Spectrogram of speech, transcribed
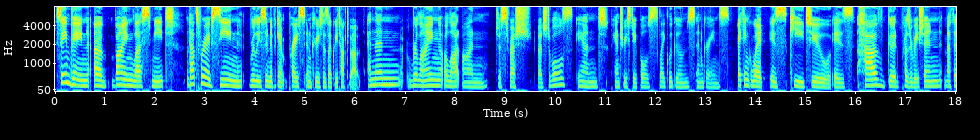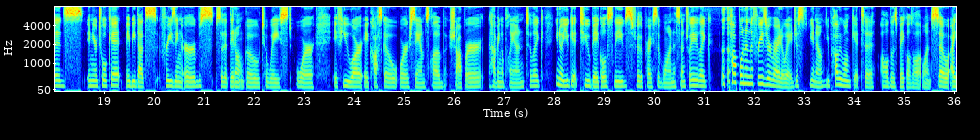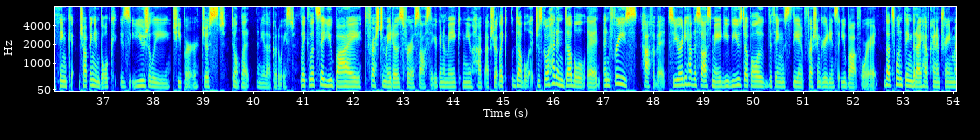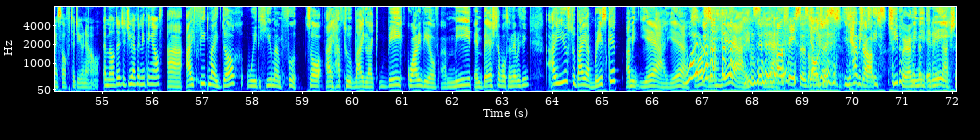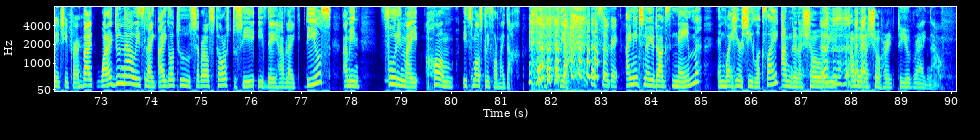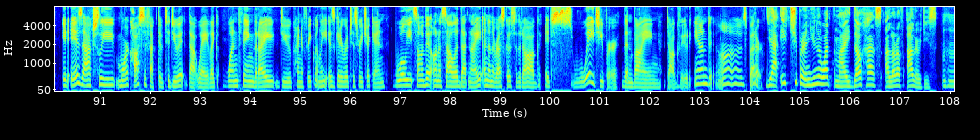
Same vein, uh, buying less meat. That's where I've seen really significant price increases, like we talked about. And then relying a lot on just fresh vegetables and pantry staples like legumes and grains. I think what is key too is have good preservation methods in your toolkit. Maybe that's freezing herbs so that they don't go to waste. Or if you are a Costco or Sam's Club shopper, having a plan to like, you know, you get two bagel sleeves for the price of one essentially. Like, pop one in the freezer right away. Just, you know, you probably won't get to all those bagels all at once. So I think shopping in bulk is usually cheaper. Just don't let any of that go to waste. Like, let's say you buy fresh tomatoes for a sauce that you're going to make and you have extra, like, double it. Just go ahead and double it and freeze half of it. So you already have the sauce made. You've used up all of the things, the fresh ingredients that you bought for it. That's one thing that I have kind of trained myself to do now. Imelda, did you have anything else? Uh, I feed my dog with human food. So I have to buy like big quantity of uh, meat and vegetables and everything. I used to buy a brisket. I mean, yeah, yeah. What? Or- yeah, it's yeah. Our faces all because, just yeah, because dropped. it's cheaper. I mean, it's It is actually cheaper. But what I do now is like I go to several stores to see if they have like deals. I mean, food in my home it's mostly for my dog. yeah, That's so great. I need to know your dog's name and what he or she looks like. I'm gonna show you, I'm gonna show her to you right now. it is actually more cost effective to do it that way. Like one thing that I do kind of frequently is get a rotisserie chicken. We'll eat some of it on a salad that night and then the rest goes to the dog. It's way cheaper than buying dog food and uh, it's better. Yeah, it's cheaper, and you know what? My dog has a lot of allergies.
